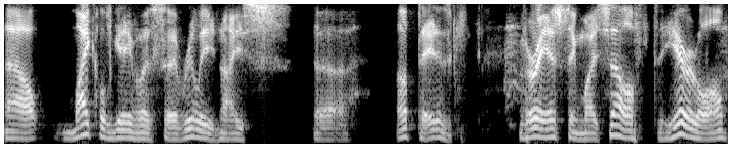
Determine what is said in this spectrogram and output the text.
Now, Michael gave us a really nice uh, update. It's very interesting myself to hear it all.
